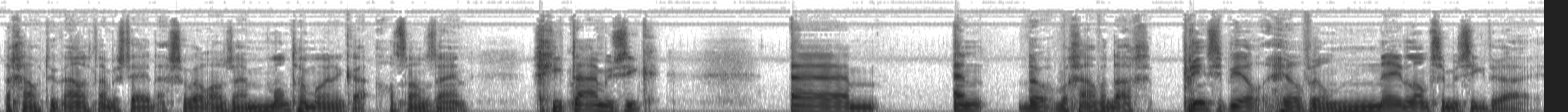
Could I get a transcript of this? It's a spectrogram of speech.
Daar gaan we natuurlijk aandacht aan besteden. Zowel aan zijn mondharmonica als aan zijn gitaarmuziek. Um, en we gaan vandaag principieel heel veel Nederlandse muziek draaien.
